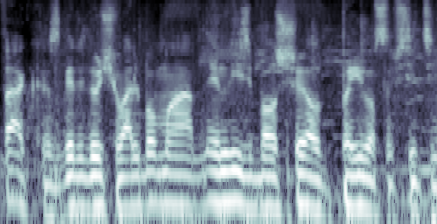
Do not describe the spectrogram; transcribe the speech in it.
Attack» с грядущего альбома Invisible Shield появился в сети.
